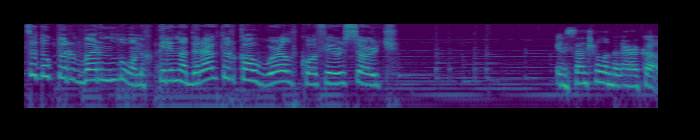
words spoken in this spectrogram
Це доктор Верн Лонг, керівна директорка World Coffee Research. In Central America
